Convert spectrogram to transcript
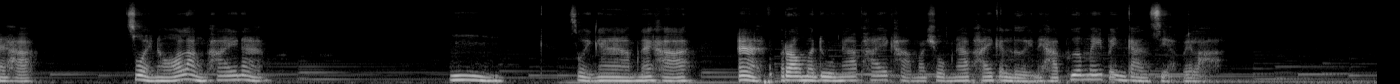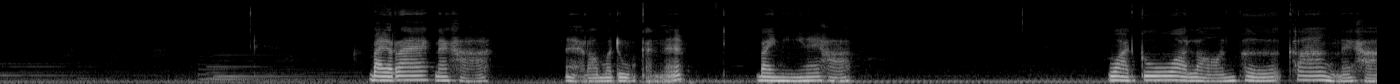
นะคะ สวยเนาะหลังไพ่น่ะอืมสวยงามนะคะอะเรามาดูหน้าไพ่ค่ะมาชมหน้าไพ่กันเลยนะคะ เพื่อไม่เป็นการเสียเวลา ใบแรกนะคะอะเรามาดูกันนะ ใบนี้นะคะหวาดกลัวหลอนเพ้อคลั่งนะคะ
